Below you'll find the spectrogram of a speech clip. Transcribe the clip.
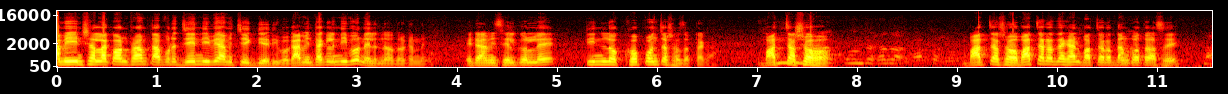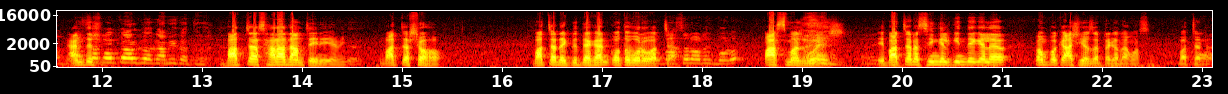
আমি ইনশাল্লাহ কনফার্ম তারপরে যে নিবে আমি চেক দিয়ে দিব। গাভিন থাকলে নিব নাহলে নেওয়ার দরকার নাই। এটা আমি সেল করলে তিন লক্ষ পঞ্চাশ হাজার টাকা। বাচ্চা সহ। বাচ্চা সহ। বাচ্চা সহ বাচ্চাটা দেখান বাচ্চাটার দাম কত আছে? আমি তো বাচ্চা সারা দাম চাই নাই আমি। বাচ্চা সহ। বাচ্চাটা একটু দেখান কত বড় বাচ্চা? পাঁচ মাস বয়স। এই বাচ্চাটা সিঙ্গেল কিনতে গেলে কমপক্ষে আশি হাজার টাকা দাম আছে বাচ্চাটা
